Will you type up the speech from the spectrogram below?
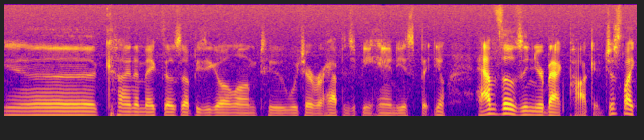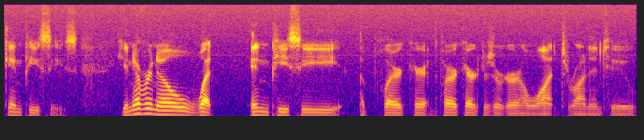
yeah, kind of make those up as you go along too, whichever happens to be handiest. But you know, have those in your back pocket, just like NPCs. You never know what NPC a player the player characters are going to want to run into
